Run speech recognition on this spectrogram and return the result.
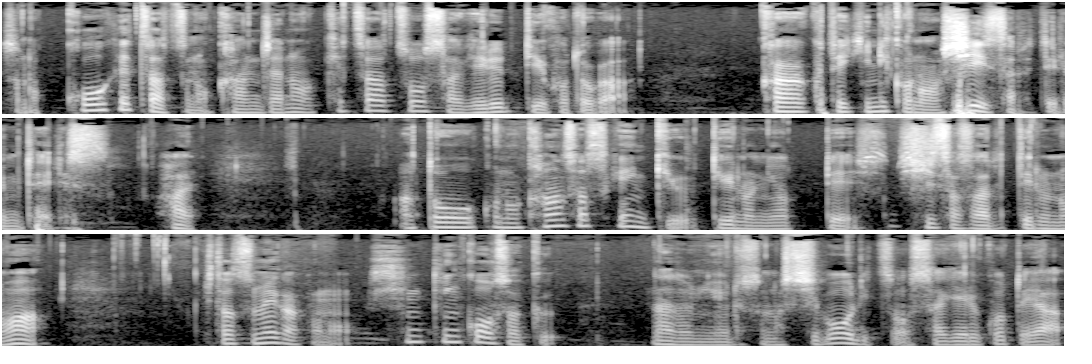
その高血圧の患者の血圧を下げるっていうことが科学的にこの支持されているみたいです。はい。あと、この観察研究っていうのによって示唆されているのは、1つ目がこの心筋梗塞などによるその死亡率を下げることや、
